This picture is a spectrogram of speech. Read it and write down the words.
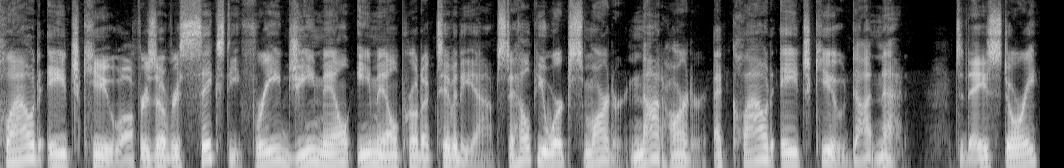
Cloud HQ offers over 60 free Gmail email productivity apps to help you work smarter, not harder, at cloudhq.net. Today's story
